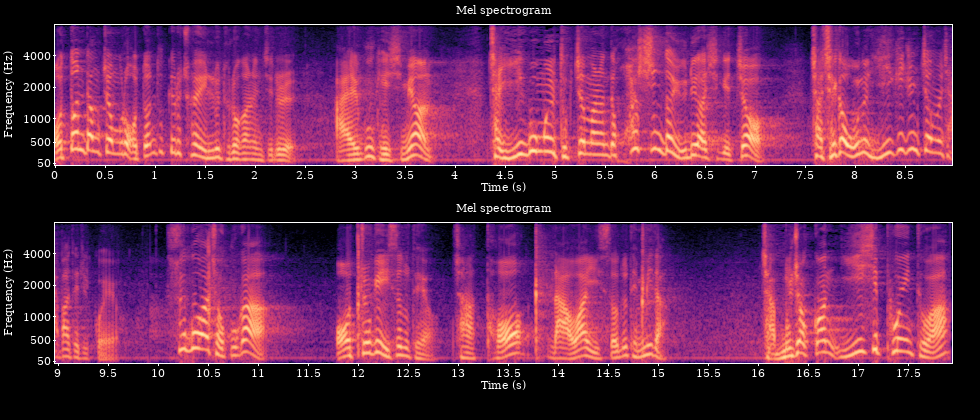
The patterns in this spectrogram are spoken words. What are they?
어떤 당점으로 어떤 두께로 쳐야 일로 들어가는지를 알고 계시면, 자, 이 공을 득점하는데 훨씬 더 유리하시겠죠? 자, 제가 오늘 이 기준점을 잡아 드릴 거예요. 수구와 적구가 어쪽에 있어도 돼요. 자, 더 나와 있어도 됩니다. 자, 무조건 20포인트와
